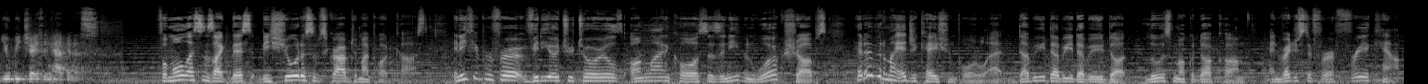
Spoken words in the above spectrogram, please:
you'll be chasing happiness. For more lessons like this, be sure to subscribe to my podcast. And if you prefer video tutorials, online courses, and even workshops, head over to my education portal at www.lewismocker.com and register for a free account.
